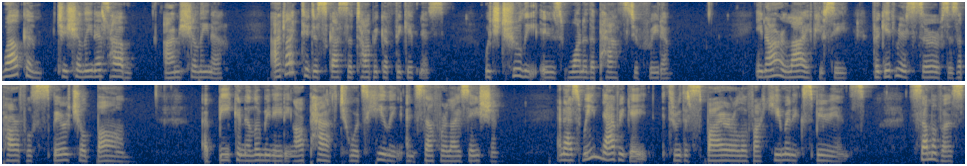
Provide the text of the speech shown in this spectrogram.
Welcome to Shalina's Hub. I'm Shalina. I'd like to discuss the topic of forgiveness, which truly is one of the paths to freedom. In our life, you see, forgiveness serves as a powerful spiritual balm, a beacon illuminating our path towards healing and self realization. And as we navigate through the spiral of our human experience, some of us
